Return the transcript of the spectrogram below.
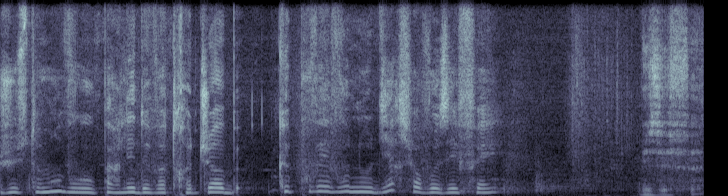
Justement, vous parlez de votre job. Que pouvez-vous nous dire sur vos effets? Mes effets?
